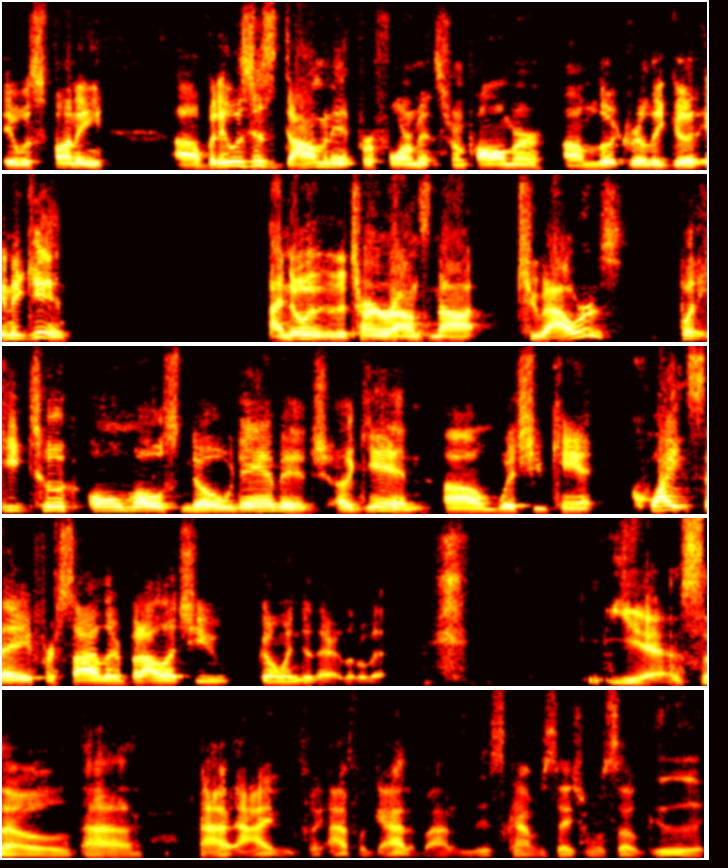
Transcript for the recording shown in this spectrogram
it was funny. Uh, but it was just dominant performance from Palmer. Um, looked really good. And again, I know that the turnaround's not two hours, but he took almost no damage again, um, which you can't quite say for Siler, but I'll let you go into there a little bit. Yeah, so uh, I, I I forgot about him. This conversation was so good.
